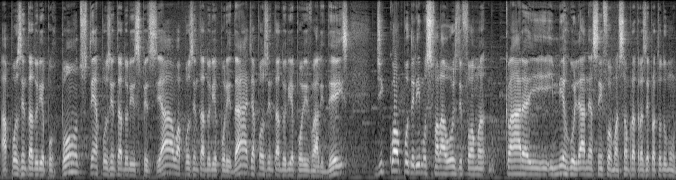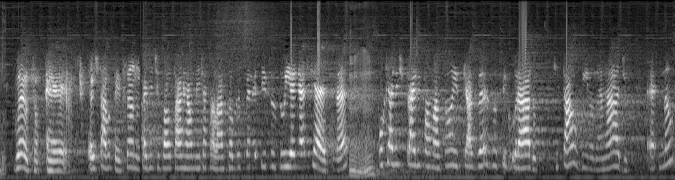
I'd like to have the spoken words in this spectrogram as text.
aposentadoria por pontos, tem aposentadoria especial, aposentadoria por idade, aposentadoria por invalidez. De qual poderíamos falar hoje de forma clara e, e mergulhar nessa informação para trazer para todo mundo? Gleuton, é, eu estava pensando para a gente voltar realmente a falar sobre os benefícios do INSS, né? Uhum. Porque a gente traz informações que às vezes o segurado que está ouvindo na rádio é, não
